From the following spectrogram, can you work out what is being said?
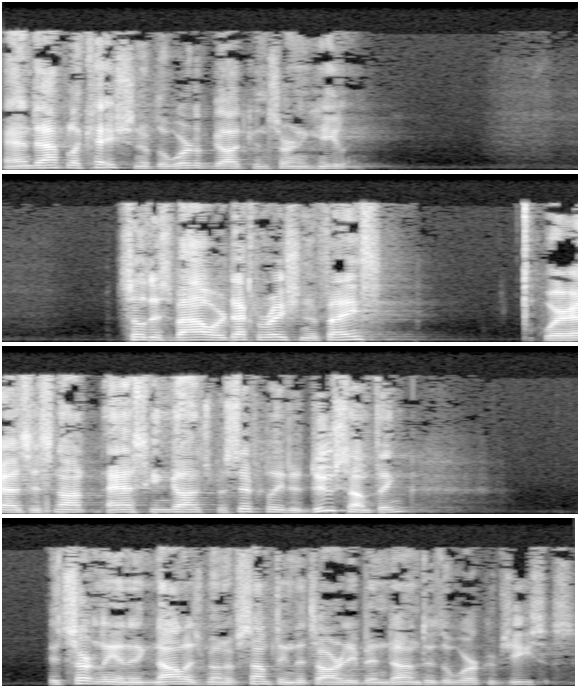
and application of the Word of God concerning healing. So, this vow or declaration of faith, whereas it's not asking God specifically to do something, it's certainly an acknowledgement of something that's already been done through the work of Jesus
